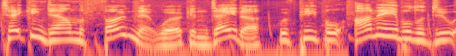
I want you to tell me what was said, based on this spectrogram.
taking down the phone network and data, with people unable to do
